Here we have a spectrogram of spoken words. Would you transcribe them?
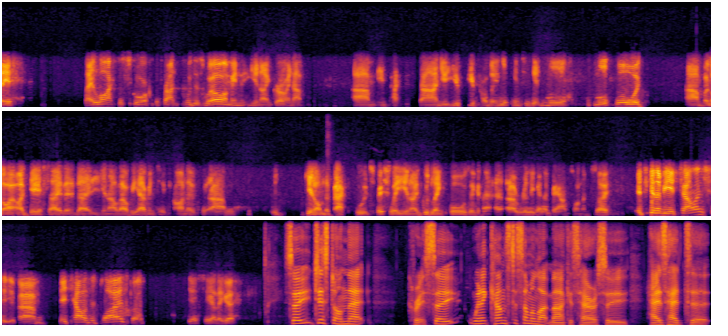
they, they like to score off the front foot as well. I mean, you know, growing up um, in Pakistan, you, you, are probably looking to get more more forward. Um, but I, I, dare say that they, you know, they'll be having to kind of um, get on the back foot, especially you know good length balls are gonna are really going to bounce on them. So it's going to be a challenge. Um, they're talented players, but yeah, see how they go. So just on that, Chris. So when it comes to someone like Marcus Harris, who has had to,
